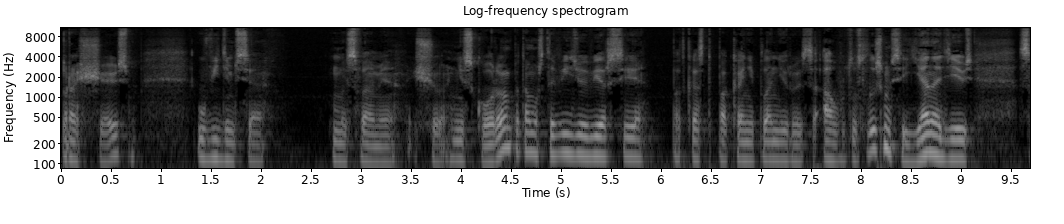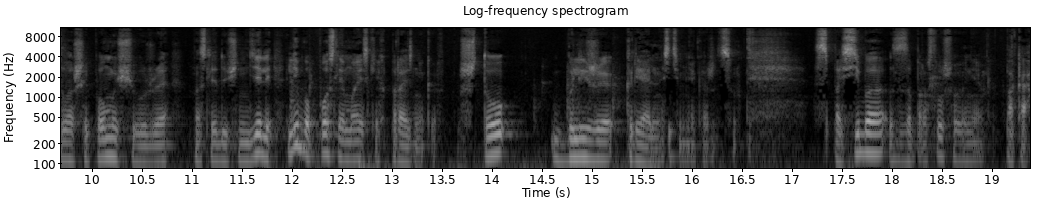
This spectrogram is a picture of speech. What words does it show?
прощаюсь. Увидимся мы с вами еще не скоро, потому что видеоверсии подкаста пока не планируется. А вот услышимся, я надеюсь, с вашей помощью уже на следующей неделе, либо после майских праздников, что ближе к реальности, мне кажется. Спасибо за прослушивание. Пока.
